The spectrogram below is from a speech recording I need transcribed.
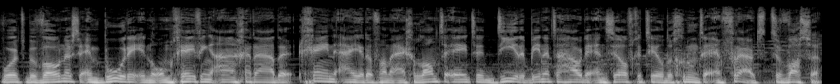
wordt bewoners en boeren in de omgeving aangeraden geen eieren van eigen land te eten, dieren binnen te houden en zelfgeteelde groenten en fruit te wassen.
